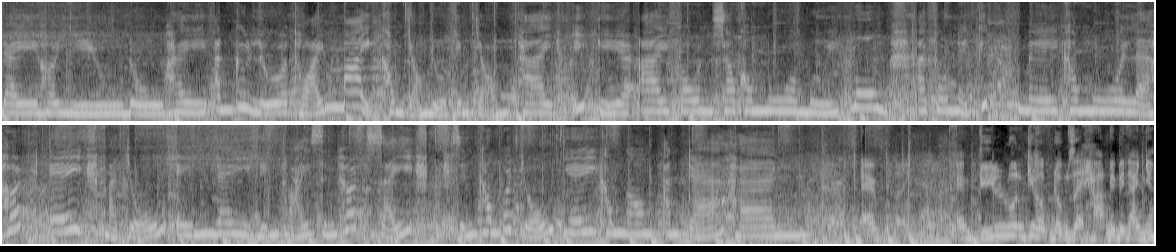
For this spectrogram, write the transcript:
đây hơi nhiều đồ hay. Anh cứ lựa thoải mái. Không chọn được em chọn thay. Ý kìa iPhone sao không mua 14 iPhone này thích mê không mà chỗ em đây. Điện thoại xin hết sảy. Xin không có chỗ chê không ngon anh trả hàng. Em, em ký luôn cái hợp đồng dài hạn với bên anh nhá.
